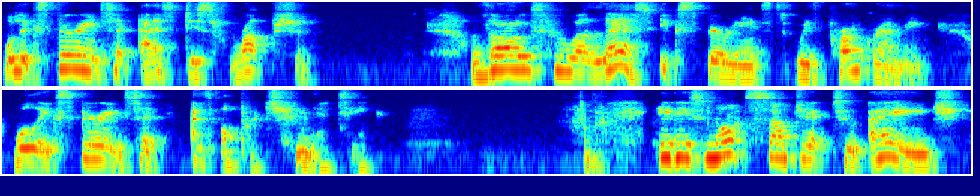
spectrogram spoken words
will experience it as disruption. Those who are less experienced with programming will experience it as opportunity. It is not subject to age.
